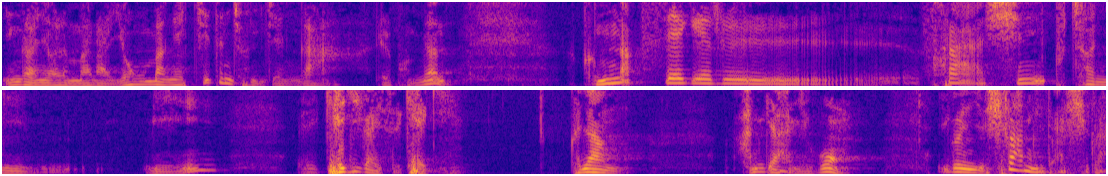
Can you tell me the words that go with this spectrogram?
인간이 얼마나 욕망에 찌든 존재인가를 보면 극락세계를 설하신 부처님이 계기가 있어요, 계기. 그냥 한 게 아니고 이건 이제 실화입니다, 실화.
